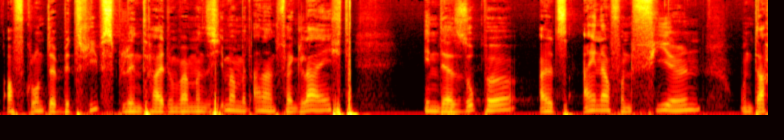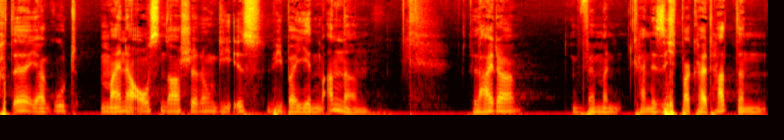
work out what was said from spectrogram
aufgrund der Betriebsblindheit und weil man sich immer mit anderen vergleicht, in der Suppe als einer von vielen und dachte, ja gut, meine Außendarstellung, die ist wie bei jedem anderen. Leider, wenn man keine Sichtbarkeit hat, dann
